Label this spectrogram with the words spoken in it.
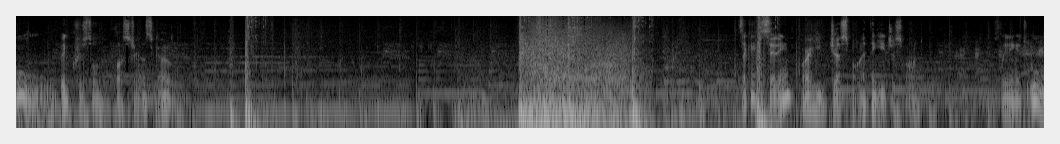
Ooh, big crystal cluster. Let's go. Is that guy sitting? Or he just spawned? I think he just spawned. It's leading it to... Ooh.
